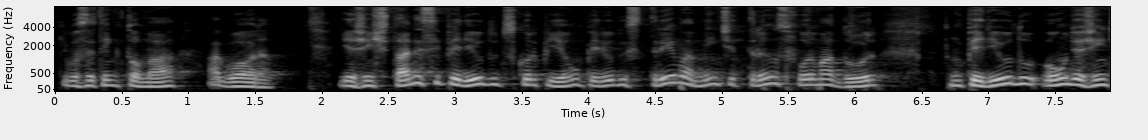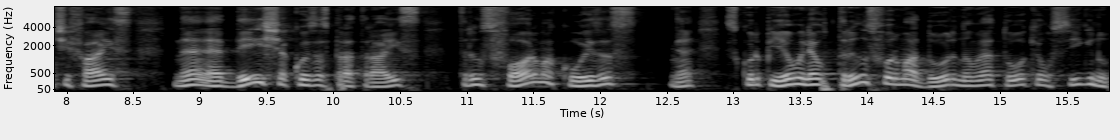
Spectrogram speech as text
que você tem que tomar agora. E a gente está nesse período de escorpião, um período extremamente transformador, um período onde a gente faz, né, é, deixa coisas para trás, transforma coisas. Né? Escorpião ele é o transformador, não é à toa que é um signo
